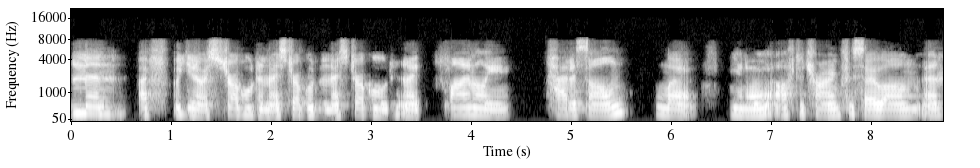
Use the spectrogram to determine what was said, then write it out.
And then I, you know, I struggled and I struggled and I struggled and I finally had a song like, you know, after trying for so long and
